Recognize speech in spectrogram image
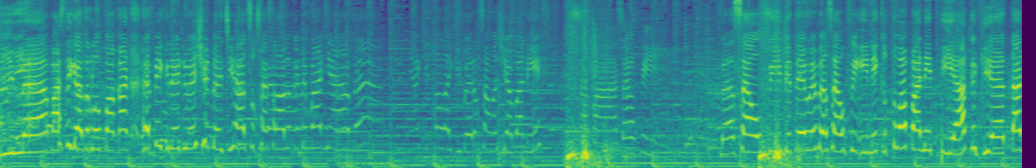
Gila, pasti gak terlupakan. Happy graduation Mbak Jihan, sukses selalu ke depannya. Mbak, ya kita lagi bareng sama siapa nih? sama selfie. Mbak Selfie, BTW Mbak Selfie ini ketua panitia kegiatan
